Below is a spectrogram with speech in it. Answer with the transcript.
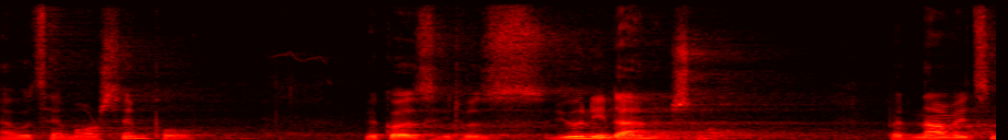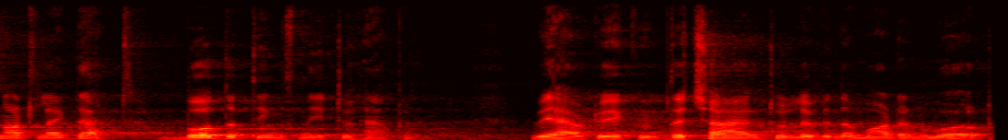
I would say more simple, because it was unidimensional. But now it's not like that. Both the things need to happen. We have to equip the child to live in the modern world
